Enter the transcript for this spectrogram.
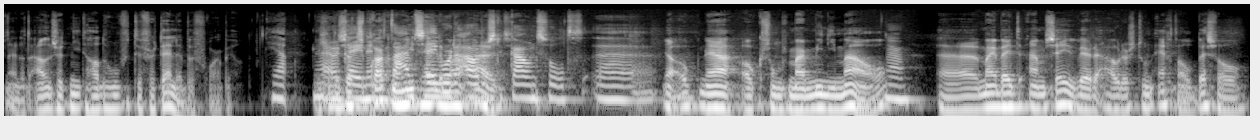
nou, dat ouders het niet hadden hoeven te vertellen, bijvoorbeeld. Ja, Ja, dus dat en sprak met nog de niet AMC worden helemaal ouders uit. gecounseld. eh, Ja, ook, nou ja, ook soms maar minimaal. ja. Eh, maar bij het AMC werden ouders toen echt al best wel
